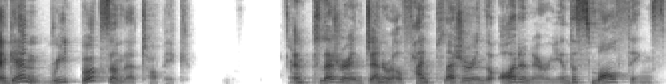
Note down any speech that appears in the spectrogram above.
Again, read books on that topic. And pleasure in general, find pleasure in the ordinary, in the small things.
